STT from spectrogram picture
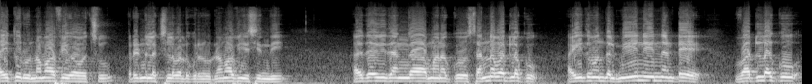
రైతు రుణమాఫీ కావచ్చు రెండు లక్షల వరకు రుణమాఫీ చేసింది. అదేవిధంగా మనకు సన్న వడ్లకు ఐదు వందలు. మెయిన్ ఏంటంటే వడ్లకు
